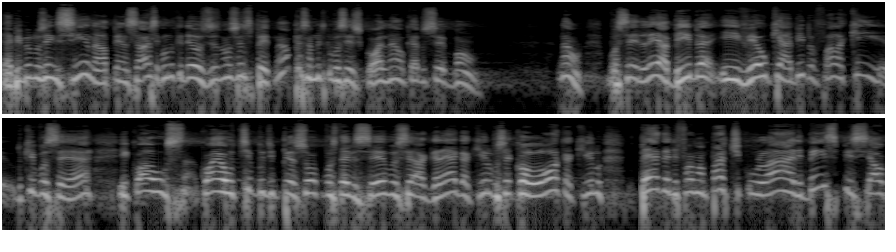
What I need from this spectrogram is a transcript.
E a Bíblia nos ensina a pensar segundo o que Deus diz a nosso respeito. Não é um pensamento que você escolhe, não, eu quero ser bom. Não, você lê a Bíblia e vê o que a Bíblia fala do que você é e qual, qual é o tipo de pessoa que você deve ser. Você agrega aquilo, você coloca aquilo, pega de forma particular e bem especial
